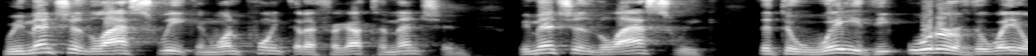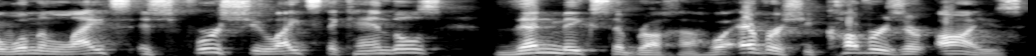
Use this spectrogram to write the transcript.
We mentioned last week, and one point that I forgot to mention, we mentioned last week that the way, the order of the way a woman lights is first she lights the candles, then makes the bracha. However, she covers her eyes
